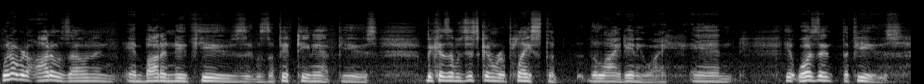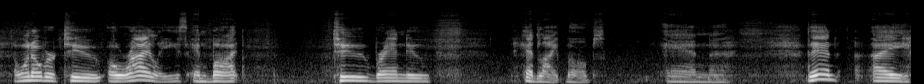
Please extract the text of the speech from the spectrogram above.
went over to AutoZone and, and bought a new fuse. It was a 15 amp fuse because I was just going to replace the, the light anyway. And it wasn't the fuse. I went over to O'Reilly's and bought two brand new headlight bulbs. And uh, then I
